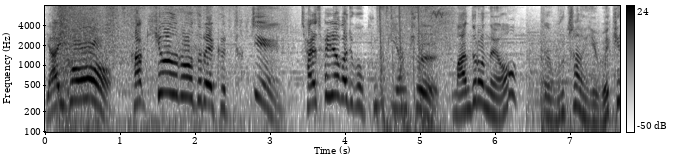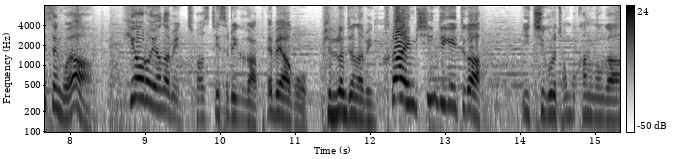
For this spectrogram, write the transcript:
오야 이거 각 히어로들의 그 특징 잘 살려가지고 궁극기 연출 만들었네요 울트라맨 얘 왜 이렇게 센 거야? 히어로 연합인 저스티스 리그가 패배하고 빌런 연합인 Crime Syndicate가 이 지구를 정복하는 건가?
